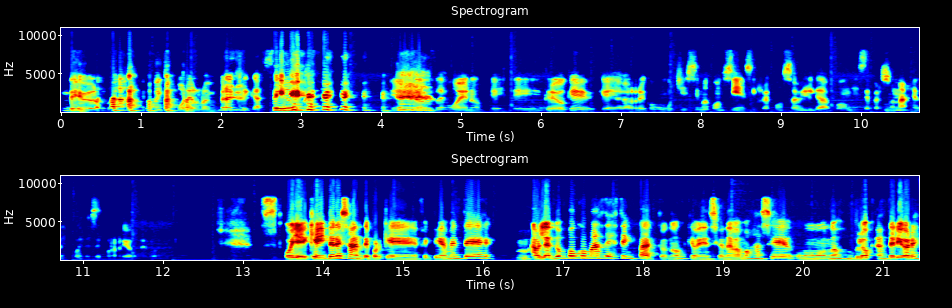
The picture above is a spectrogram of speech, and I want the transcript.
de verdad, hay que ponerlo en práctica siempre. Entonces, bueno, este, creo que, que agarré como muchísima conciencia y responsabilidad con ese personaje después de ese correo. Oye, qué interesante, porque efectivamente, mm, hablando un poco más de este impacto, ¿no? Que mencionábamos hace unos blogs anteriores,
